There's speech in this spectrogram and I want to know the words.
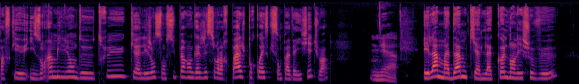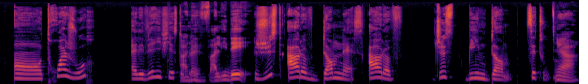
Parce qu'ils ont un million de trucs, les gens sont super engagés sur leur page, pourquoi est-ce qu'ils sont pas vérifiés, tu vois? Yeah. Et là, madame qui a de la colle dans les cheveux, en trois jours, elle est vérifiée, s'il te plaît. valider. Juste out of dumbness, out of just being dumb. C'est tout. Yeah.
